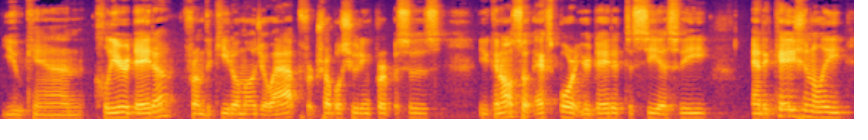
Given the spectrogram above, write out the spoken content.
you can clear data from the Keto Mojo app for troubleshooting purposes. You can also export your data to CSV, and occasionally,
